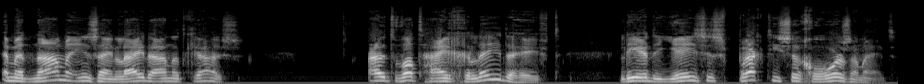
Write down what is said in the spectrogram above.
en met name in zijn lijden aan het kruis. Uit wat hij geleden heeft, leerde Jezus praktische gehoorzaamheid.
